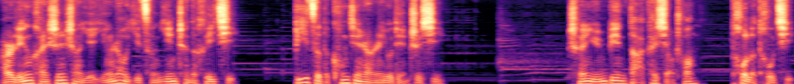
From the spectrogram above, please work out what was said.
而凌寒身上也萦绕一层阴沉的黑气，逼仄的空间让人有点窒息。陈云斌打开小窗，透了透气。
